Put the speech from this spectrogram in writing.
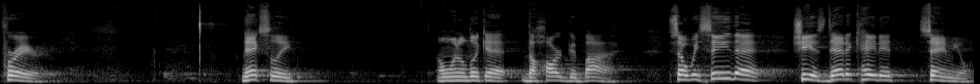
prayer. Nextly, I want to look at the hard goodbye. So we see that she has dedicated Samuel,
